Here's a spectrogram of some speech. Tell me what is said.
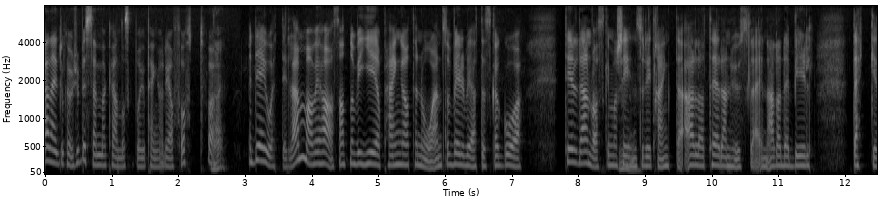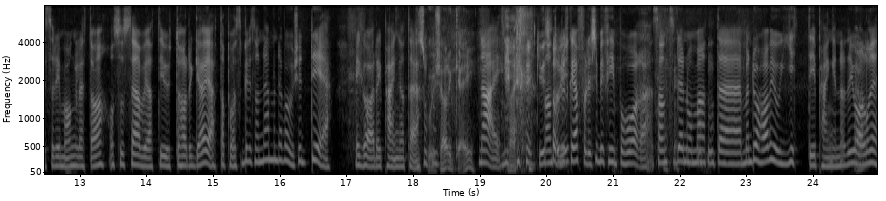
Ja, nei, du kan jo ikke bestemme hva andre skal bruke penger de har fått for. Nei. Men det er jo et dilemma vi har. Sant? Når vi gir penger til noen, så vil vi at det skal gå til den vaskemaskinen som de trengte, eller til den husleien, eller det bildekket som de manglet da. Og så ser vi at de er ute og har det gøy etterpå. Så blir vi sånn, nei, men det var jo ikke det jeg ga deg penger til. Du skulle ikke ha det gøy. Nei. Gud sant? Og du skal iallfall ikke bli fin på håret. Sant? Så Det er noe med at, eh, men da har vi jo gitt de pengene. Det er jo aldri,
